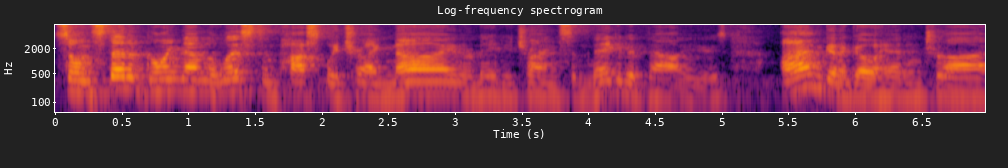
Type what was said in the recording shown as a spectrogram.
So instead of going down the list and possibly trying 9 or maybe trying some negative values, I'm going to go ahead and try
